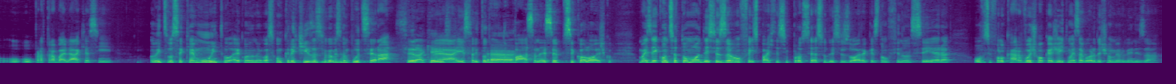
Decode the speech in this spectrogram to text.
ou, ou para trabalhar, que assim. Antes você quer muito, aí quando o negócio concretiza, você fica pensando, putz, será? Será que é, é isso? Aí isso aí todo é. mundo passa, né? Isso é psicológico. Mas aí quando você tomou a decisão, fez parte desse processo decisório a questão financeira, ou você falou, cara, vou de qualquer jeito, mas agora deixa eu me organizar?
